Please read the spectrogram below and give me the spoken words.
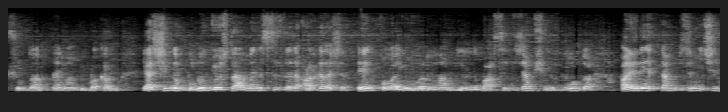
şuradan hemen bir bakalım. Ya şimdi bunu göstermeni sizlere arkadaşlar en kolay yollarından birini bahsedeceğim. Şimdi burada ayrıyetten bizim için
